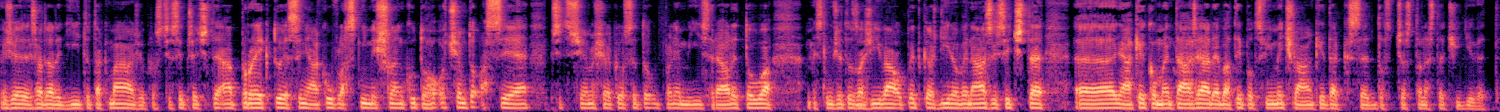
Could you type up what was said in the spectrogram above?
že řada lidí to tak má, že prostě si přečte a projektuje si nějakou vlastní myšlenku toho, o čem to asi je, přičemž jako se to úplně míjí s realitou a myslím, že to zažívá opět každý novinář, si čte eh, nějaké komentáře a debaty pod svými články, tak se dost často nestačí divit.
